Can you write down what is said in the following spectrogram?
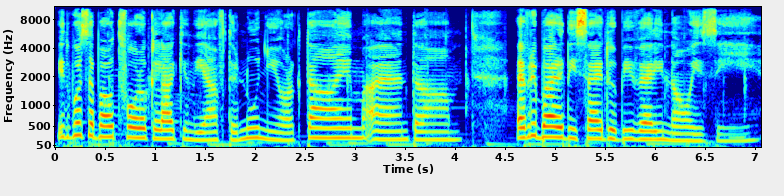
it was about four o'clock in the afternoon, New York time, and um, everybody decided to be very noisy.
